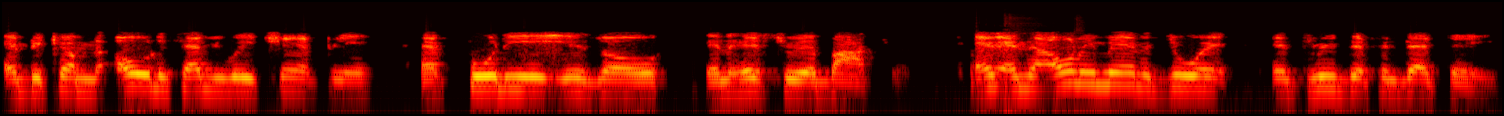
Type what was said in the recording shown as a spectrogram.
and become the oldest heavyweight champion at 48 years old in the history of boxing, and, and the only man to do it in three different decades.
